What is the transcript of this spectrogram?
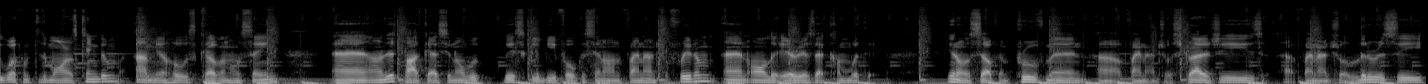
welcome to Tomorrow's Kingdom. I'm your host, Kelvin Hussein. And on this podcast, you know, we'll basically be focusing on financial freedom and all the areas that come with it. You know, self improvement, uh, financial strategies, uh, financial literacy,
